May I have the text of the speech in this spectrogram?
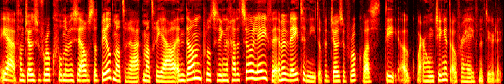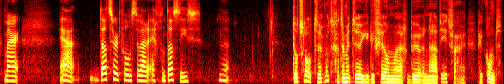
ja, van Joseph Rock vonden we zelfs dat beeldmateriaal. En dan plotseling dan gaat het zo leven. En we weten niet of het Joseph Rock was, die ook waar Hong Ching het over heeft natuurlijk. Maar ja, dat soort vondsten waren echt fantastisch. Ja. Tot slot, eh, wat gaat er met eh, jullie film eh, gebeuren na het ITVA? Hij komt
